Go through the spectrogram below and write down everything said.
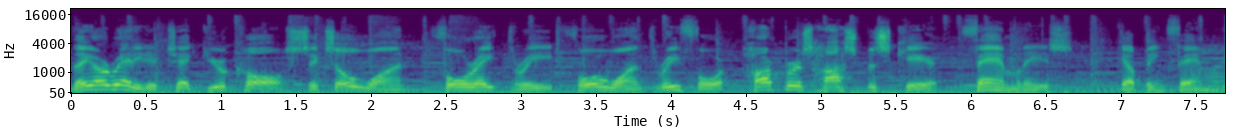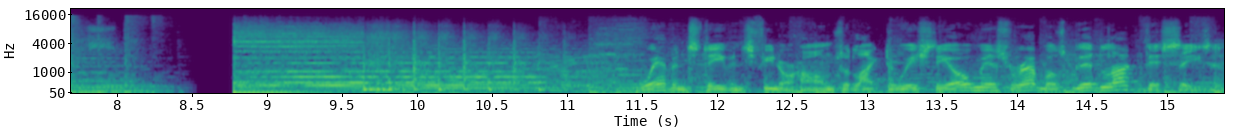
They are ready to take your call 601 483 4134. Harper's Hospice Care. Families helping families. Webb and Stevens Funeral Homes would like to wish the Ole Miss Rebels good luck this season.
